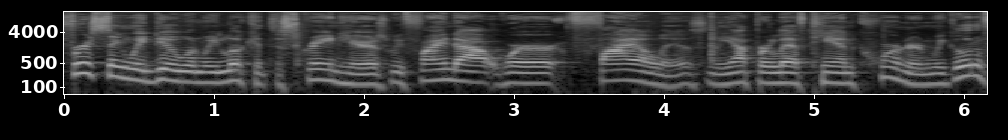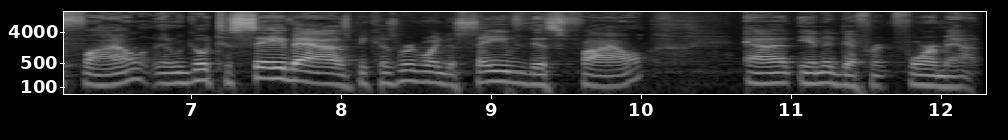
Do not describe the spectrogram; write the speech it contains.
First thing we do when we look at the screen here is we find out where File is in the upper left-hand corner, and we go to File, and we go to Save As, because we're going to save this file at, in a different format.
